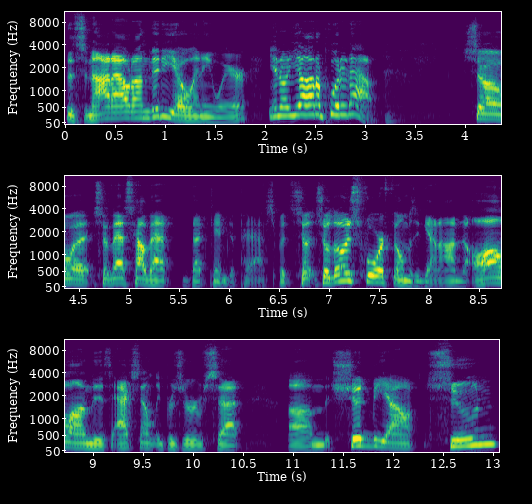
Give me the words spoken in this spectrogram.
that's not out on video anywhere, you know, you ought to put it out. So uh, so that's how that that came to pass. But so so those four films again on all on this accidentally preserved set um, should be out soon.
